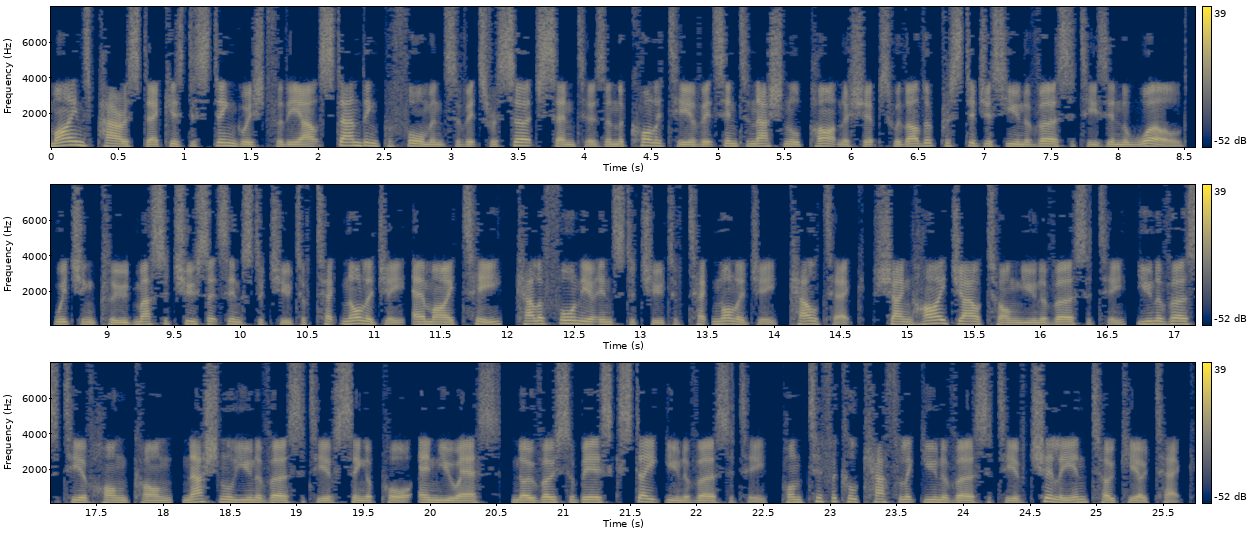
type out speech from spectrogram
Mines Paristech is distinguished for the outstanding performance of its research centers and the quality of its international partnerships with other prestigious universities in the world, which include Massachusetts Institute of Technology MIT, California Institute of Technology Caltech, Shanghai Jiao Tong University, University of Hong Kong, National University of Singapore NUS, Novosibirsk State University, Pontifical Catholic University of Chile and Tokyo Tech.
